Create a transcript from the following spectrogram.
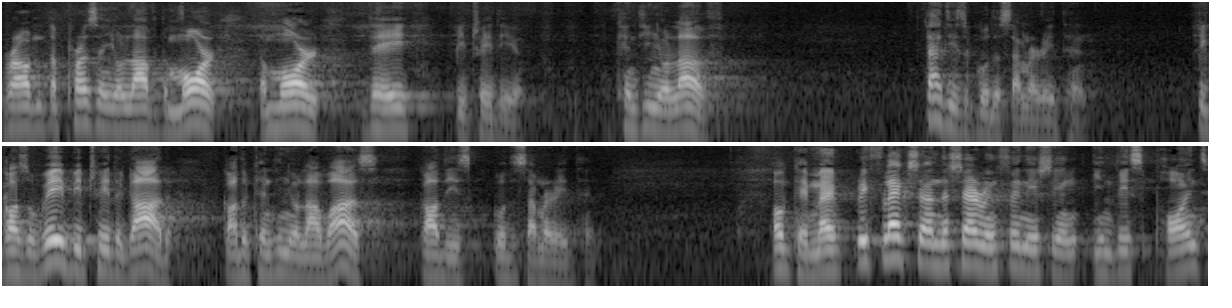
from the person you love. The more, the more they betrayed you. Continue love. That is a good Samaritan. Because we betrayed God, God continue love us. God is good Samaritan. Okay, my reflection and sharing finishing in this point.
